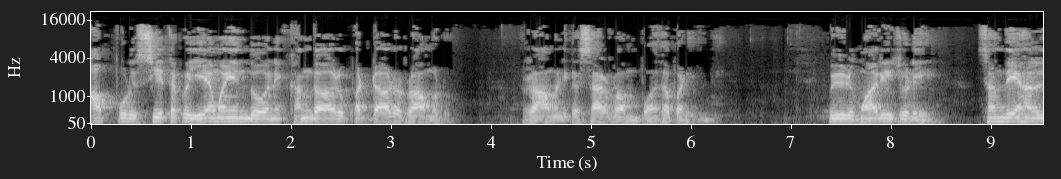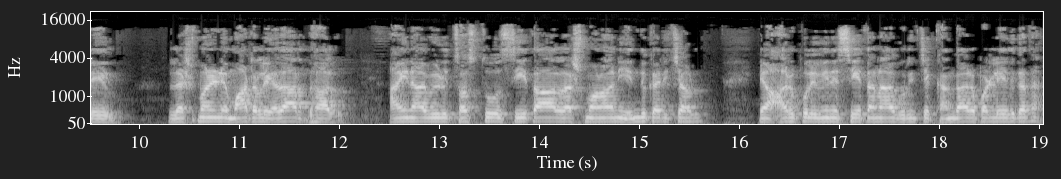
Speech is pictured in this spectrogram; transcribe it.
అప్పుడు సీతకు ఏమైందో అని కంగారు పడ్డాడు రాముడు. రామునికి సర్వం బోధపడింది. వీడు మారీచుడే సందేహం లేదు. లక్ష్మణుని మాటలు యథార్థాలు. అయినా వీడు చస్తూ సీతా లక్ష్మణ అని ఎందుకు అరిచాడు? ఈ అరుపులు విని సీత నా గురించి కంగారు పడలేదు కదా?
